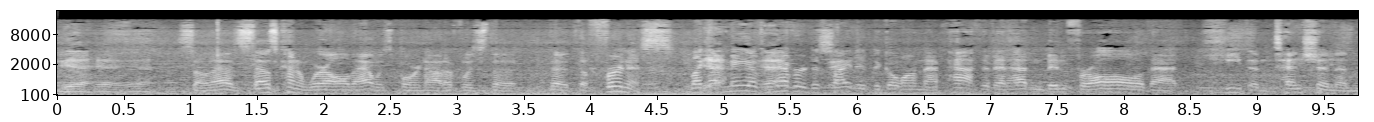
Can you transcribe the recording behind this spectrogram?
Yeah, yeah, yeah. So that was that was kind of where all that was born out of was the the, the furnace. Like I may have yeah. never decided to go on that path if it hadn't been for all of that heat and tension and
